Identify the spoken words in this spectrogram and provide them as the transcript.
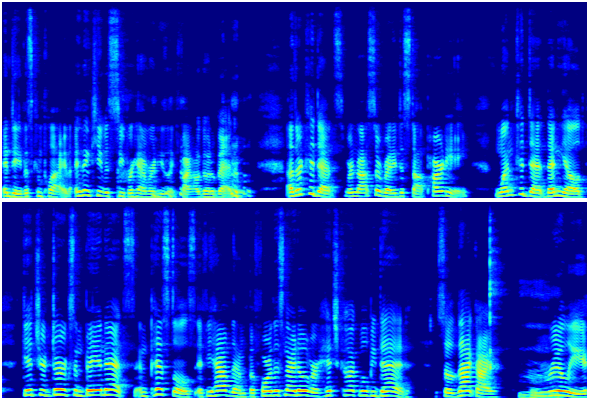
and Davis complied. I think he was super hammered. He's like, fine, I'll go to bed. Other cadets were not so ready to stop partying. One cadet then yelled, Get your dirks and bayonets and pistols, if you have them. Before this night over, Hitchcock will be dead. So that guy Mm, really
